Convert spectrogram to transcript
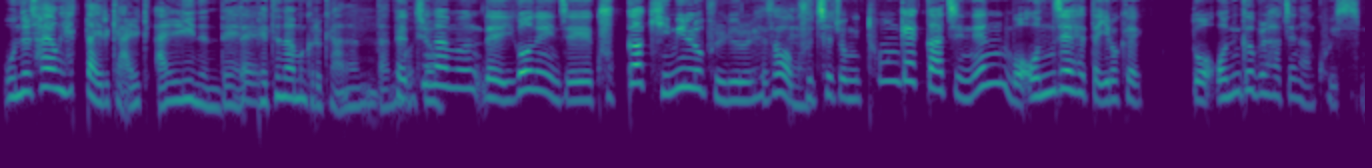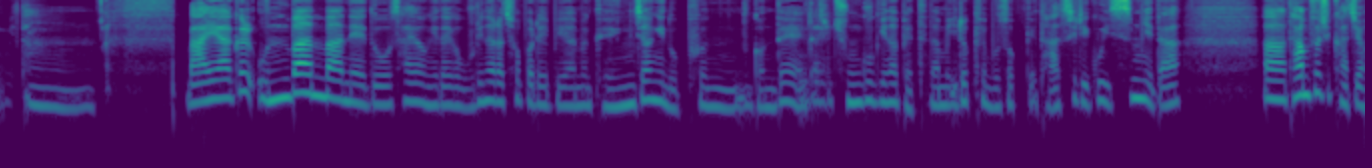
오늘 사형했다 이렇게 알, 알리는데 네. 베트남은 그렇게 안 한다는 거죠. 베트남은 네 이거는 이제 국가 기밀로 분류를 해서 네. 구체적인 통계까지는 뭐 언제 했다 이렇게 또 언급을 하진 않고 있습니다. 음, 마약을 운반만 해도 사형이다. 이거 우리나라 처벌에 비하면 굉장히 높은 건데 네. 중국이나 베트남은 이렇게 무섭게 다스리고 있습니다. 아, 다음 소식 가죠.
